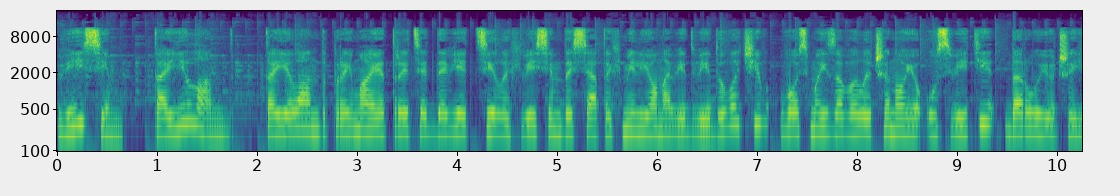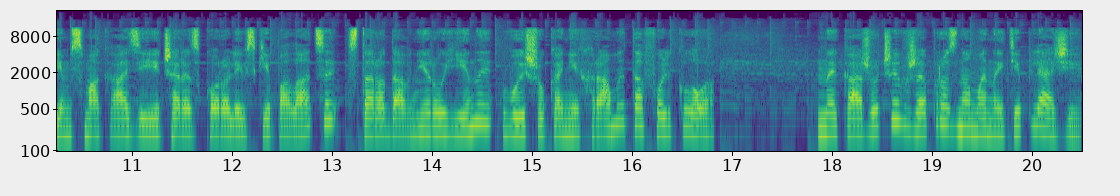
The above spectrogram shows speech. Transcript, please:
Вісім. Таїланд. Таїланд приймає 39,8 мільйона відвідувачів, восьмий за величиною у світі, даруючи їм смак Азії через королівські палаци, стародавні руїни, вишукані храми та фольклор. Не кажучи вже про знамениті пляжі.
